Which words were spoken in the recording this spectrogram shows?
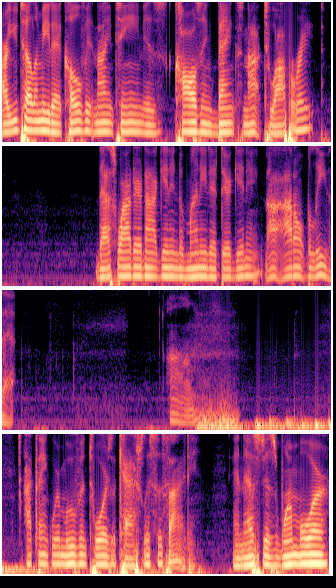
are you telling me that covid-19 is causing banks not to operate that's why they're not getting the money that they're getting. I, I don't believe that. Um, I think we're moving towards a cashless society. And that's just one more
